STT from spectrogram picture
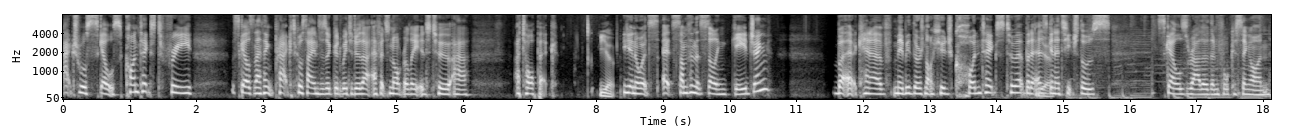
actual skills, context free skills. And I think practical science is a good way to do that if it's not related to a, a topic. Yeah. You know, it's it's something that's still engaging, but it kind of maybe there's not a huge context to it, but it is Yeah. going to teach those skills rather than focusing on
